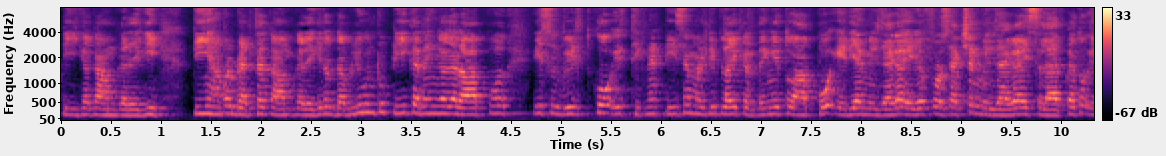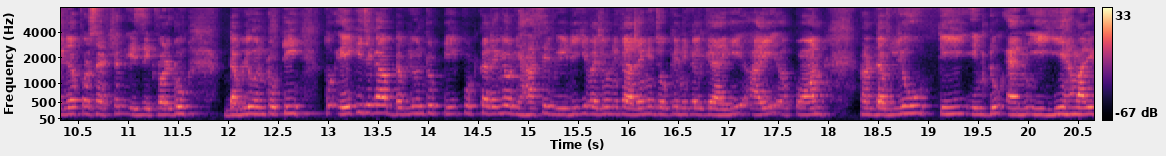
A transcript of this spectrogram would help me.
टी का काम करेगी। टी यहाँ पर ब्रेथ का काम करेगी। तो डब्ल्यू इंटू टी करेंगे, अगर आप इस विर्थ को, इस थिकनेस टी से मल्टीप्लाई कर देंगे तो आपको एरिया मिल जाएगा एरिया ऑफ़ सेक्शन मिल जाएगा इस स्लैब का। तो area of section is equal to W into T तो एक ही जगह आप डब्ल्यू इंटू टी पुट करेंगे और यहाँ से वीडी की वैल्यू निकालेंगे, जो कि निकल के आएगी I upon W T into N E ये हमारी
